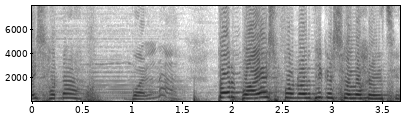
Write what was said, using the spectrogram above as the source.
এই শোনা বল না। তোর বয়স পনেরো থেকে ষোলো হয়েছে।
